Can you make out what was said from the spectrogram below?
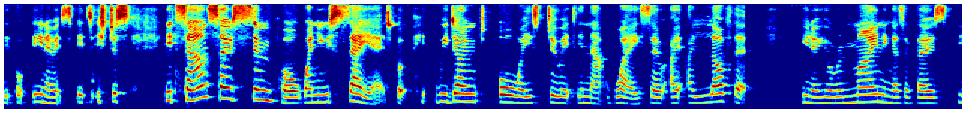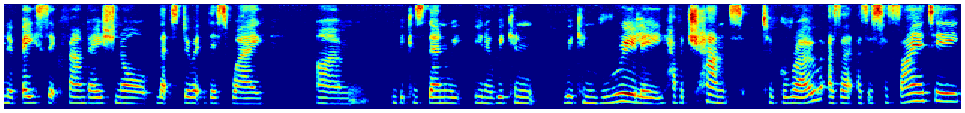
it, you know it's it's it's just it sounds so simple when you say it but we don't always do it in that way. So i i love that you know you're reminding us of those you know basic foundational let's do it this way um, because then we you know we can we can really have a chance to grow as a as a society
